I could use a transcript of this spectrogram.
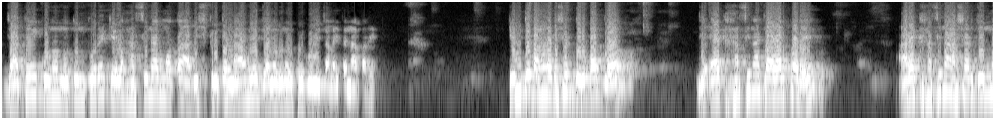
যাতে কোনো নতুন করে কেউ হাসিনার মতো আবিষ্কৃত না হয়ে জনগণের উপর গুলি চালাইতে না পারে। কিন্তু বাংলাদেশের দুর্ভাগ্য যে এক হাসিনা যাওয়ার পরে আরেক হাসিনা আসার জন্য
